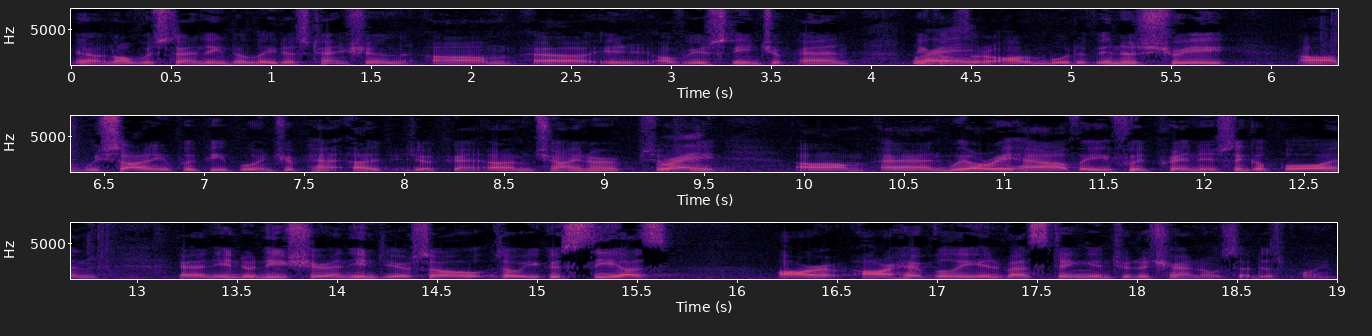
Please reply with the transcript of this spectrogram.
you know, notwithstanding the latest tension, um, uh, in, obviously in Japan because right. of the automotive industry. Um, we're starting to put people in Japan, uh, Japan um, China, right. Um, and we already have a footprint in Singapore and, and Indonesia and India. So, so you could see us are, are heavily investing into the channels at this point.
